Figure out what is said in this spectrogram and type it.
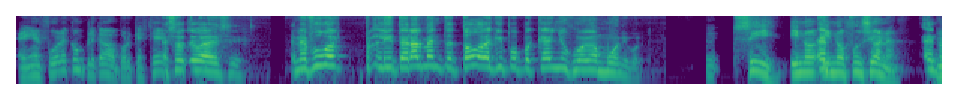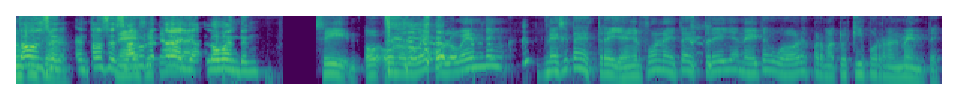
En el fútbol es complicado porque es que Eso te iba a decir. En el fútbol, literalmente todo el equipo pequeño juega Moneyball. Sí, y no, El- y no funciona. Entonces, funciona. entonces sale una la- estrella, lo venden. Sí, o, o no lo, ve- o lo venden, necesitas estrellas. En el fútbol necesitas estrellas, necesitas jugadores para armar tu equipo realmente.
